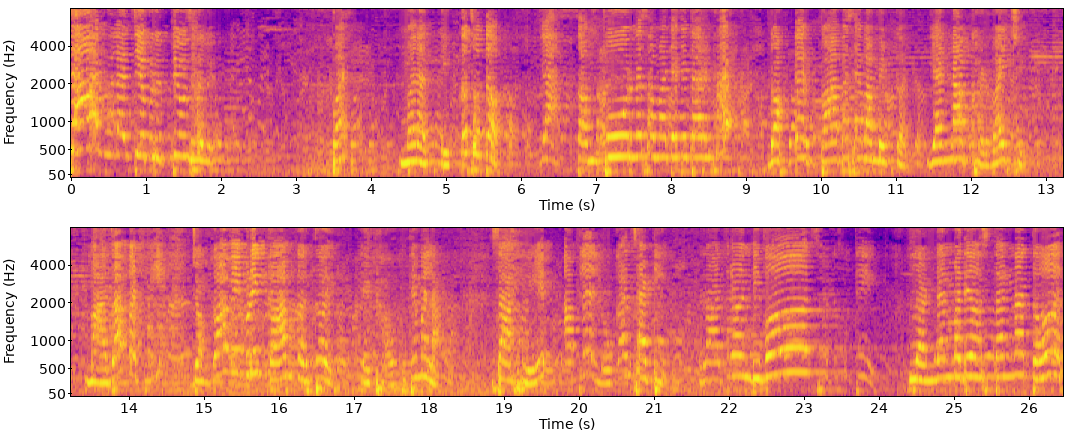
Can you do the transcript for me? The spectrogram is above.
चार मुलांचे मृत्यू झाले. पण मनात एकच होत. या संपूर्ण समाजाचे तारणहार डॉक्टर बाबासाहेब आंबेडकर यांना घडवायचे. माझा पती जगा वेगळे काम करतोय हे ठाऊक होते मला. साहेब आपल्या लोकांसाठी रात्रंदिवस होते. लंडनमध्ये असताना तर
